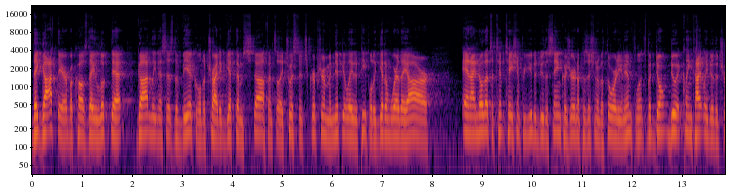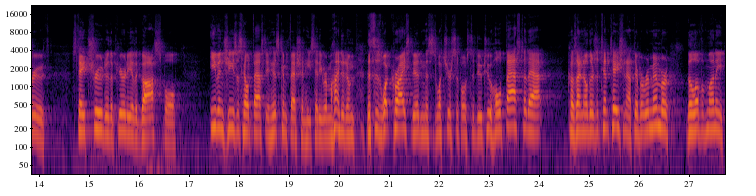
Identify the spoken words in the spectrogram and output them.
they got there because they looked at godliness as the vehicle to try to get them stuff. And so they twisted scripture and manipulated people to get them where they are. And I know that's a temptation for you to do the same because you're in a position of authority and influence, but don't do it. Cling tightly to the truth. Stay true to the purity of the gospel. Even Jesus held fast to his confession. He said, He reminded him, This is what Christ did, and this is what you're supposed to do too. Hold fast to that because I know there's a temptation out there. But remember, the love of money,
